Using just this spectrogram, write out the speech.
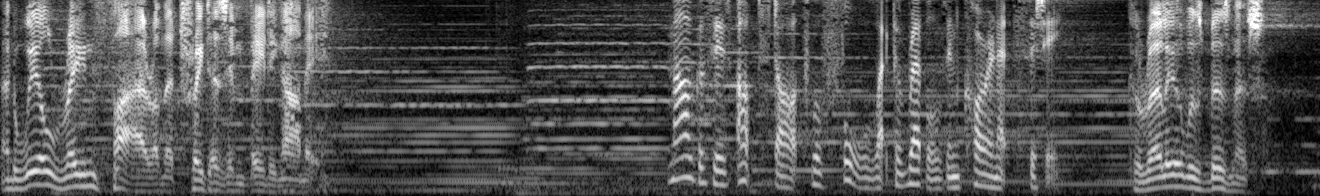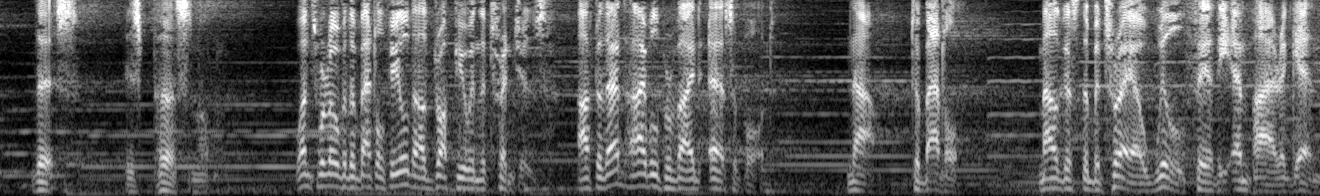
and we'll rain fire on the traitor's invading army. Malgus's upstarts will fall like the rebels in Coronet City. Corellia was business. This is personal. Once we're over the battlefield, I'll drop you in the trenches. After that, I will provide air support. Now, to battle. Malgus the Betrayer will fear the Empire again.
